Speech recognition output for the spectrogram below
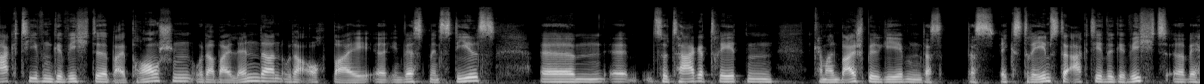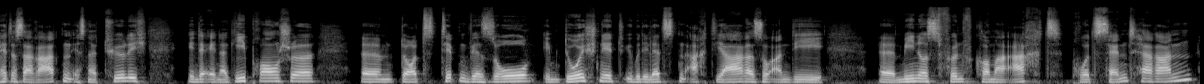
aktiven Gewichte bei Branchen oder bei Ländern oder auch bei äh, Investment Steals ähm, äh, zutage treten. Kann man ein Beispiel geben, dass das extremste aktive Gewicht, äh, wer hätte es erraten, ist natürlich in der Energiebranche. Ähm, dort tippen wir so im Durchschnitt über die letzten acht Jahre so an die äh, minus 5,8 Prozent heran,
